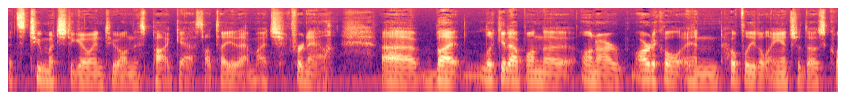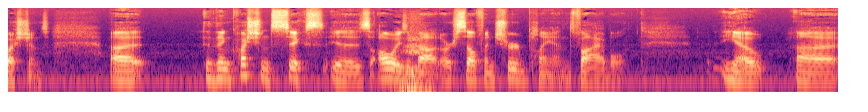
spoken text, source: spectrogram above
It's too much to go into on this podcast. I'll tell you that much for now. Uh, but look it up on the on our article, and hopefully it'll answer those questions. Uh, then question six is always about are self-insured plans viable? You know, uh,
